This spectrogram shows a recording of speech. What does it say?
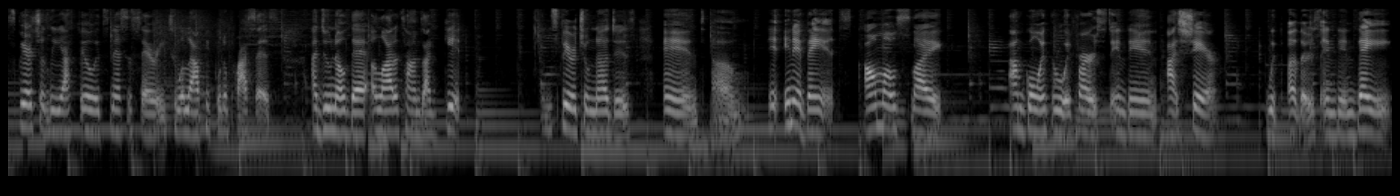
spiritually I feel it's necessary to allow people to process I do know that a lot of times I get spiritual nudges and um, in, in advance, almost like I'm going through it first and then I share with others and then they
